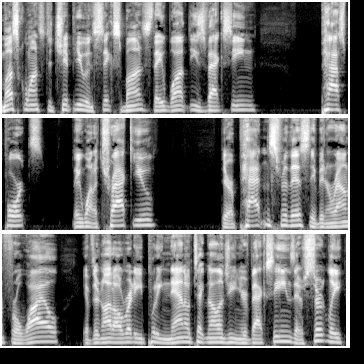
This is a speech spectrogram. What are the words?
Musk wants to chip you in six months. They want these vaccine passports. They want to track you. There are patents for this. They've been around for a while. If they're not already putting nanotechnology in your vaccines, they're certainly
